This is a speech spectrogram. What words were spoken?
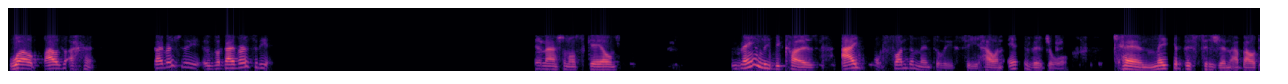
Well, I was diversity. Diversity international scale, mainly because I fundamentally see how an individual can make a decision about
